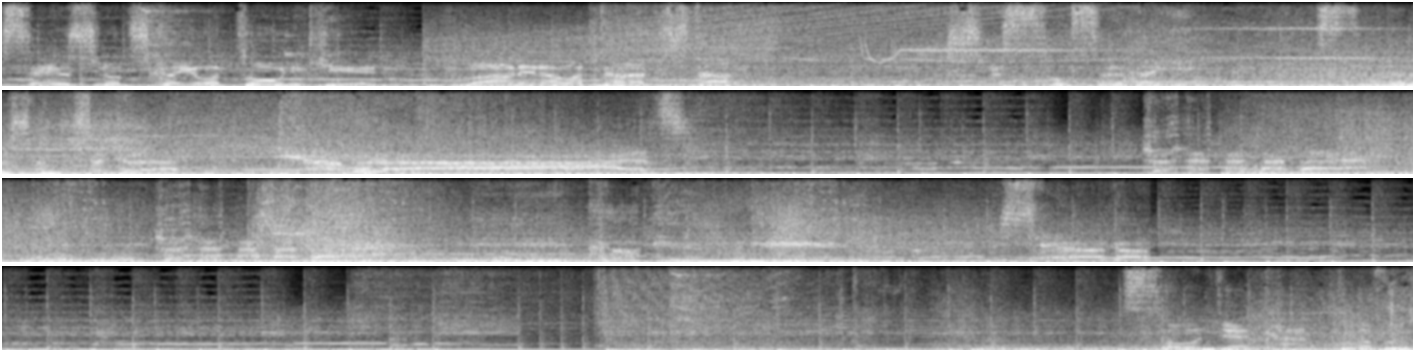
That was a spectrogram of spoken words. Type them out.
戦士の誓いはとうに消え我らは堕落した失踪するがいい。スダルシャンチャクラやむなそんじゃかっ飛ばそうか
